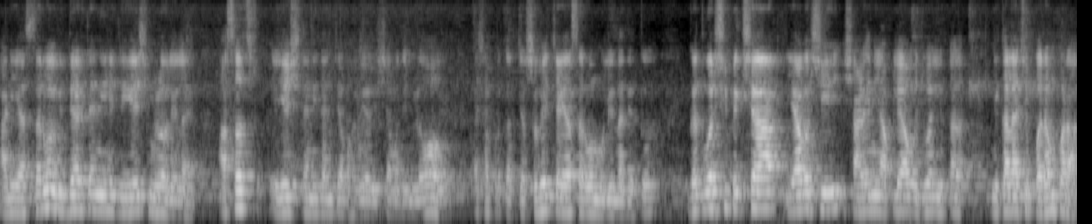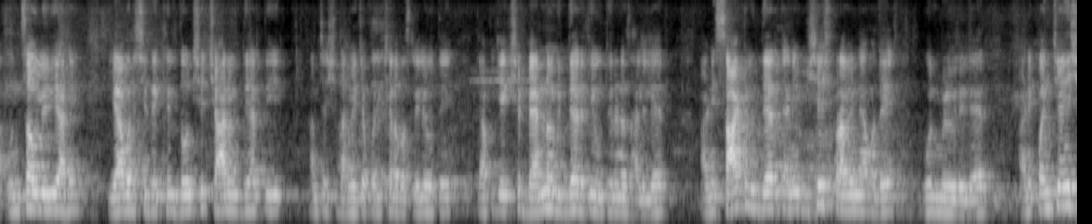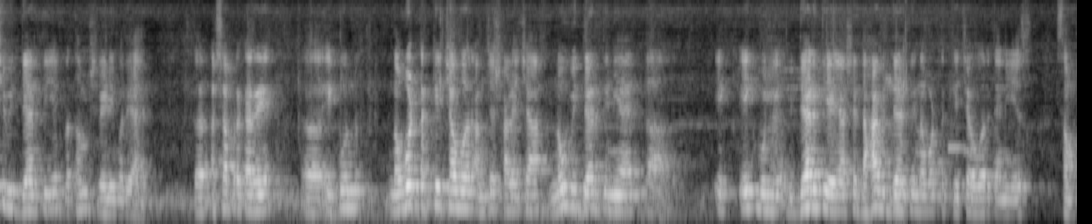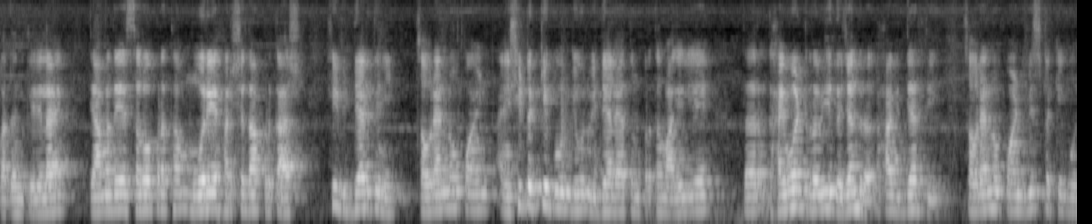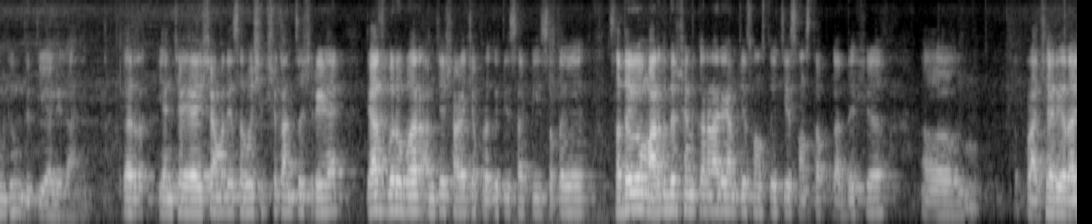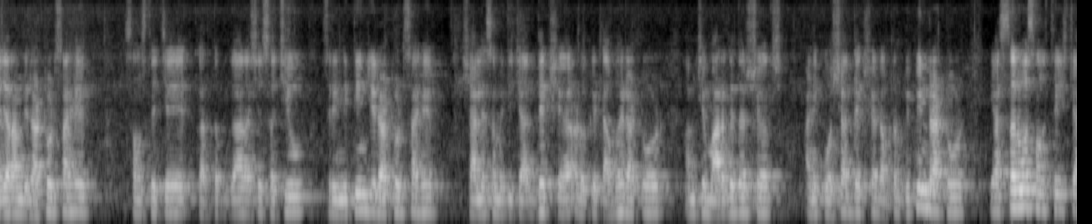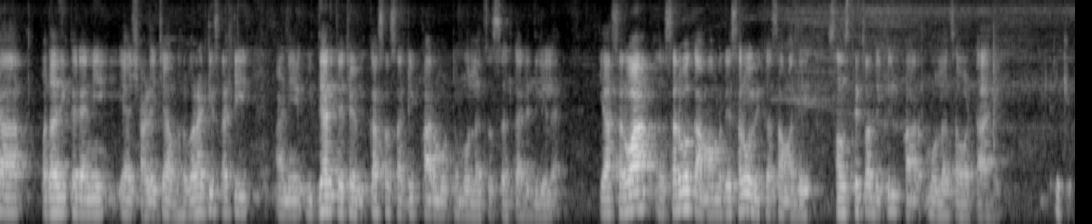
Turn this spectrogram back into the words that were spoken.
आणि या सर्व विद्यार्थ्यांनी हे जे यश मिळवलेलं आहे असंच यश त्यांनी त्यांच्या भावी आयुष्यामध्ये मिळवावं अशा प्रकारच्या शुभेच्छा या सर्व मुलींना देतो. गतवर्षीपेक्षा यावर्षी शाळेने आपल्या उज्ज्वल निकाल निकालाची परंपरा उंचावलेली आहे. यावर्षी देखील दोनशे चार विद्यार्थी आमच्या दहावीच्या परीक्षेला बसलेले होते. त्यापैकी एकशे ब्याण्णव विद्यार्थी उत्तीर्ण झालेले आहेत आणि साठ विद्यार्थ्यांनी विशेष प्रावीण्यामध्ये गुण मिळवलेले आहेत आणि पंच्याऐंशी विद्यार्थी हे प्रथम श्रेणीमध्ये आहेत. तर अशा प्रकारे एकूण नव्वद टक्केच्या वर आमच्या शाळेच्या नऊ विद्यार्थिनी आहेत. एक एक मुल विद्यार्थी आहे. असे दहा विद्यार्थी नव्वद टक्केच्या वर त्यांनी हे संपादन केलेलं आहे. त्यामध्ये सर्वप्रथम मोरे हर्षदा प्रकाश ही विद्यार्थिनी चौऱ्याण्णव पॉईंट ऐंशी टक्के गुण घेऊन विद्यालयातून प्रथम आलेली आहे. तर घायवट रवी गजेंद्र हा विद्यार्थी चौऱ्याण्णव पॉईंट वीस टक्के गुण घेऊन द्वितीय आलेला आहे. तर यांच्या या यशामध्ये सर्व शिक्षकांचं श्रेय आहे. त्याचबरोबर आमच्या शाळेच्या प्रगतीसाठी सदैव सदैव मार्गदर्शन करणारे आमचे संस्थेचे संस्थापक अध्यक्ष प्राचार्य राजारामजी राठोड साहेब संस्थेचे कर्तबगार असे सचिव श्री नितीनजी राठोड साहेब शालेय समितीचे अध्यक्ष ॲडव्होकेट अभय राठोड आमचे मार्गदर्शक आणि कोषाध्यक्ष डॉक्टर बिपिन राठोड या सर्व संस्थेच्या पदाधिकाऱ्यांनी या शाळेच्या भरभराटीसाठी आणि विद्यार्थ्याच्या विकासासाठी फार मोठं मोलाचं सहकार्य दिलेलं आहे. या सर्व सर्व कामामध्ये सर्व विकासामध्ये संस्थेचा देखील फार मोलाचा वाटा आहे. थँक्यू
